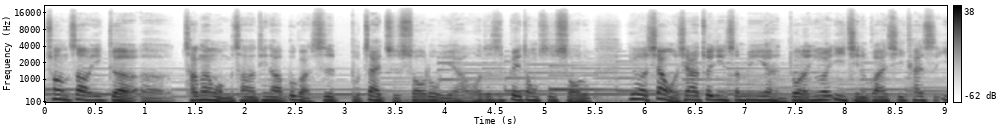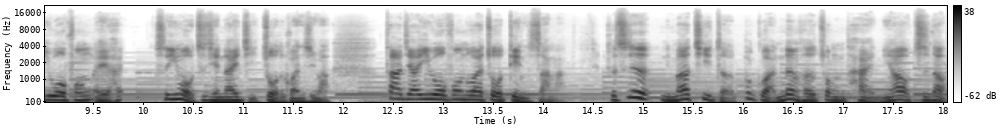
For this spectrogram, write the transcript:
创造一个呃，常常我们常常听到，不管是不在职收入也好，或者是被动式收入，因为像我现在最近身边也很多人，因为疫情的关系开始一窝蜂，哎，还是因为我之前那一集做的关系嘛，大家一窝蜂都在做电商啊。可是你们要记得，不管任何状态，你要知道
